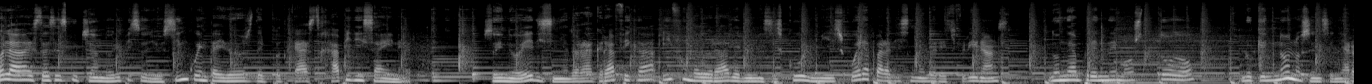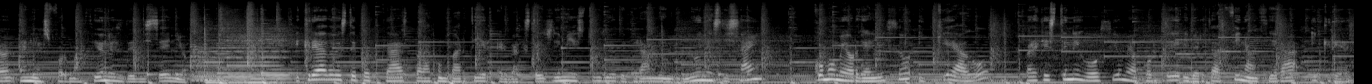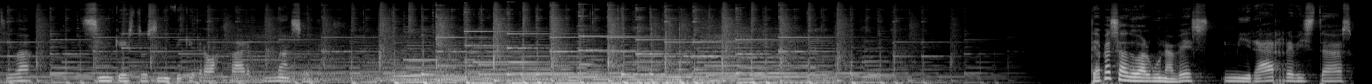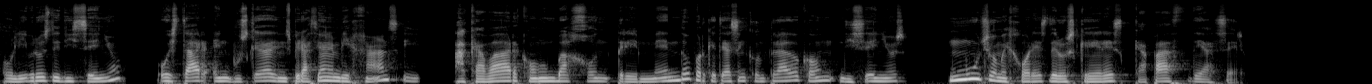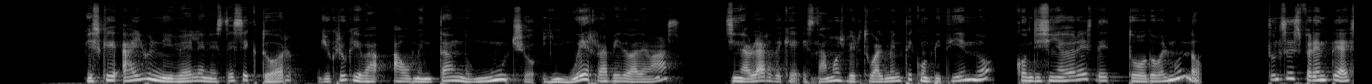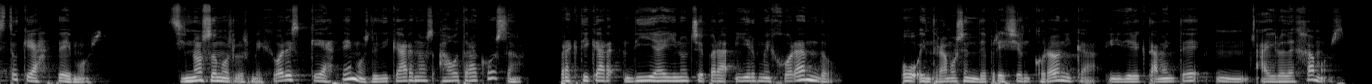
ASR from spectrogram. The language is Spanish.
Hola, estás escuchando el episodio 52 del podcast Happy Designer. Soy Noé, diseñadora gráfica y fundadora de Lunes School, mi escuela para diseñadores freelance, donde aprendemos todo lo que no nos enseñaron en las formaciones de diseño. He creado este podcast para compartir el backstage de mi estudio de branding Lunes Design, cómo me organizo y qué hago para que este negocio me aporte libertad financiera y creativa sin que esto signifique trabajar más horas. ¿Te ha pasado alguna vez mirar revistas o libros de diseño o estar en búsqueda de inspiración en Behance y acabar con un bajón tremendo porque te has encontrado con diseños mucho mejores de los que eres capaz de hacer? Es que hay un nivel en este sector, yo creo que va aumentando mucho y muy rápido además, sin hablar de que estamos virtualmente compitiendo con diseñadores de todo el mundo. Entonces, frente a esto, ¿qué hacemos? Si no somos los mejores, ¿qué hacemos? ¿Dedicarnos a otra cosa? ¿Practicar día y noche para ir mejorando? ¿O entramos en depresión crónica y directamente mm, ahí lo dejamos?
